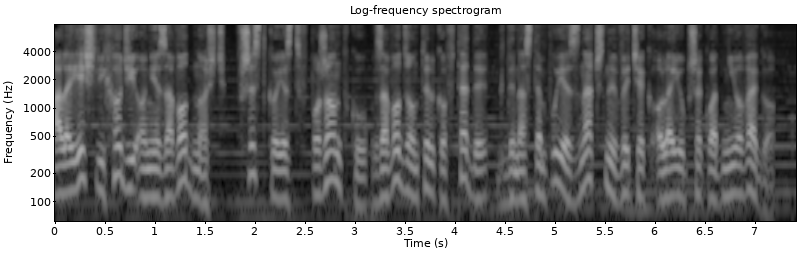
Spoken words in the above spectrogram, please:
Ale jeśli chodzi o niezawodność, wszystko jest w porządku, zawodzą tylko wtedy, gdy następuje znaczny wyciek oleju przekładniowego.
